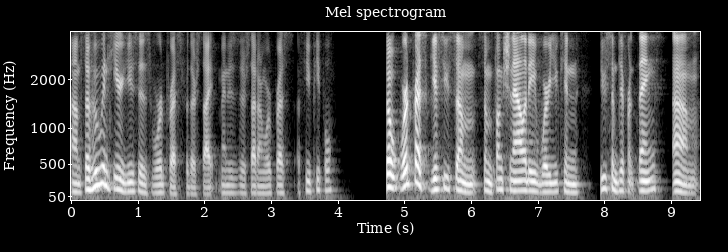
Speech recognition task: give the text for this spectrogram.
Um, so who in here uses WordPress for their site? Manages their site on WordPress? A few people. So WordPress gives you some some functionality where you can do some different things. Um,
